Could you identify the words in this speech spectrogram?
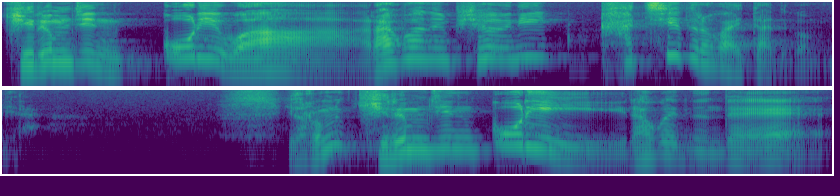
기름진 꼬리와라고 하는 표현이 같이 들어가 있다는 겁니다. 여러분 기름진 꼬리라고 했는데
